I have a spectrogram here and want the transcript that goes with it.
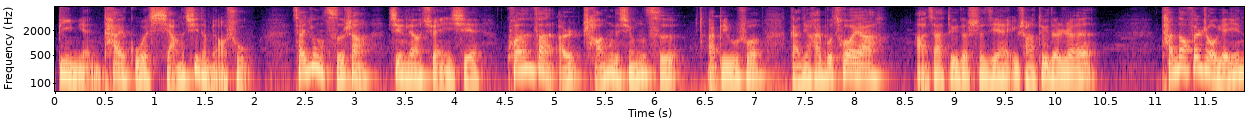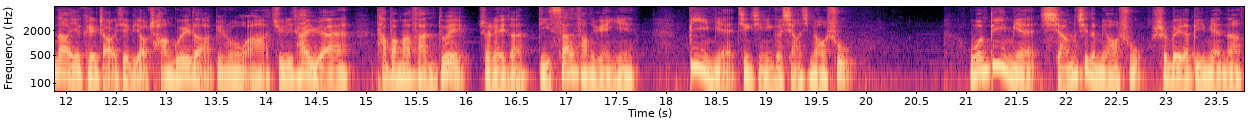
避免太过详细的描述，在用词上尽量选一些宽泛而常用的形容词啊，比如说感觉还不错呀，啊，在对的时间遇上对的人。谈到分手原因呢，也可以找一些比较常规的，比如啊，距离太远，他爸妈反对之类的第三方的原因，避免进行一个详细描述。我们避免详细的描述，是为了避免呢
